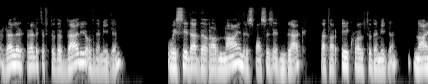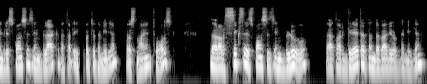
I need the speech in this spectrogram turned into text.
rel relative to the value of the median, we see that there are nine responses in black that are equal to the median. Nine responses in black that are equal to the median, those nine fours. There are six responses in blue that are greater than the value of the median.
